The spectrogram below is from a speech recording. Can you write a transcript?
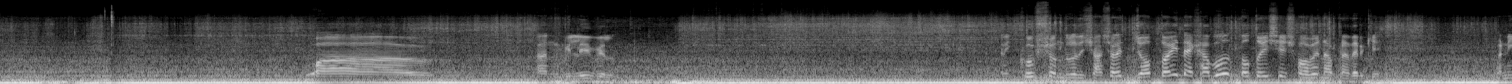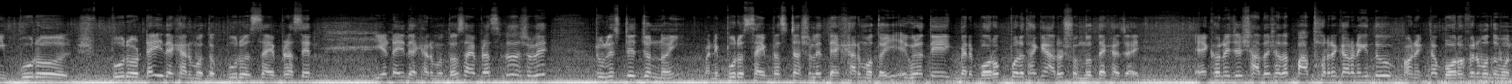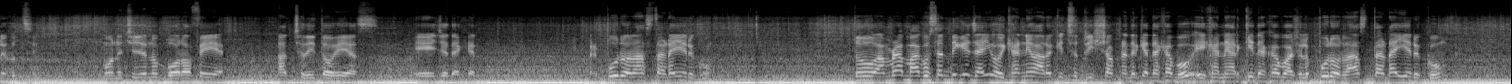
আনবিলিভেবল মানে খুব সুন্দর দৃশ্য। আসলে যতই দেখাবো, ততই শেষ হবে না আপনাদেরকে। মানে পুরো, পুরোটাই দেখার মতো, পুরো সাইপ্রাসের ইয়েটাই দেখার মতো। সাইপ্রাসটা আসলে টুরিস্টের জন্যই মানে পুরো সাইপ্রাসটা আসলে দেখার মতোই। এগুলোতে একবার বরফ পড়ে থাকে আরও সুন্দর দেখা যায়। এখন এই যে সাদা সাদা পাথরের কারণে কিন্তু অনেকটা বরফের মতো মনে হচ্ছে। মনে হচ্ছে যেন বরফে আচ্ছাদিত হয়ে আস এই যে দেখেন। পুরো রাস্তাটাই এরকম। তো আমরা মাগুসার দিকে যাই, ওইখানেও আরও কিছু দৃশ্য আপনাদেরকে দেখাবো। এখানে আর কি দেখাবো? আসলে পুরো রাস্তাটাই এরকম।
